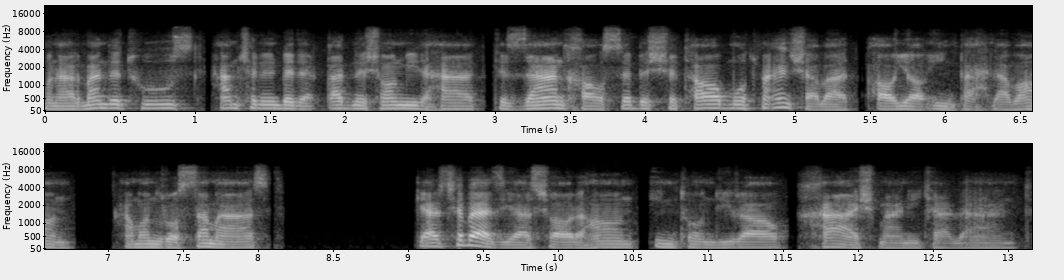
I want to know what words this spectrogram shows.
هنرمند توست همچنین به دقت نشان می دهد که زند خواسته به شتاب مطمئن شود آیا این پهلوان همان رستم است گرچه بعضی از شارهان این تندی را خش معنی کردهاند.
